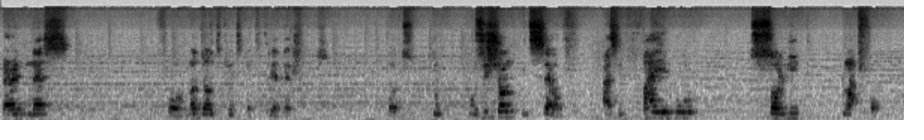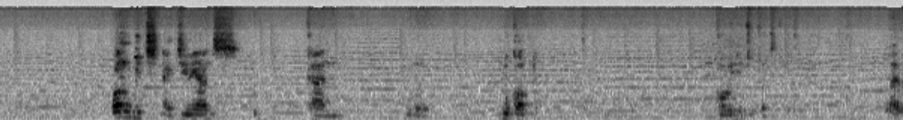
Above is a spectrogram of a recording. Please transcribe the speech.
preparedness for not just the 2023 elections, but to position itself as a viable, solid platform on which Nigerians can you know, look up going into 2023. Well,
